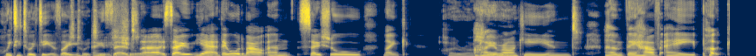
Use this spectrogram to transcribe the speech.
hoity-toity, as I, I said. sure. Uh, so yeah, they were all about um, social like hierarchy. hierarchy, and um, they have a puck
